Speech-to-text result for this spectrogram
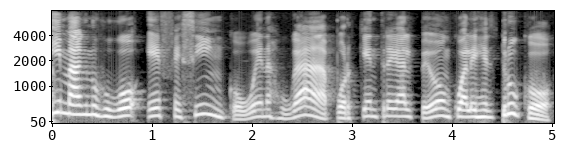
y Magnus jugó F5. Buena jugada. ¿Por qué entrega el peón? ¿Cuál es el truco?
